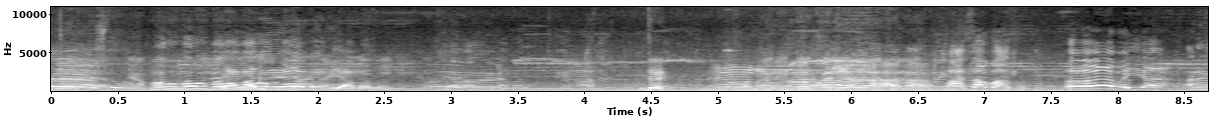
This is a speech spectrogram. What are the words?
भाऊ भाऊ भाऊ भाऊ या बाबू भाषा भाषा ओ भैया अरे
